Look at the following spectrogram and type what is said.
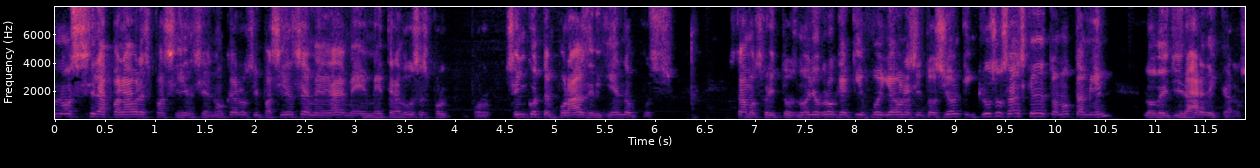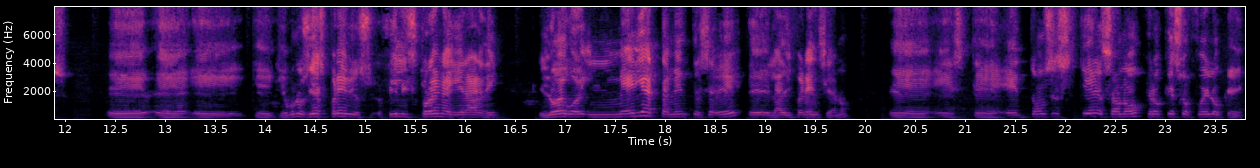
no sé si la palabra es paciencia, ¿no, Carlos? Si paciencia me, da, me, traduces por, por, cinco temporadas dirigiendo, pues estamos fritos, ¿no? Yo creo que aquí fue ya una situación que incluso, ¿sabes qué detonó también? Lo de Girardi, Carlos. Eh, eh, eh, que, unos días previos Phillies truena Girardi y luego inmediatamente se ve la diferencia, ¿no? este, entonces, quieres o no, creo que eso fue lo que,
